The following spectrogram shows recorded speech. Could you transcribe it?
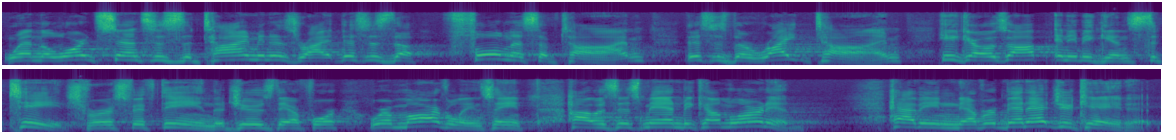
when the Lord senses the timing is right, this is the fullness of time, this is the right time, he goes up and he begins to teach. Verse 15 The Jews therefore were marveling, saying, How has this man become learned, having never been educated?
